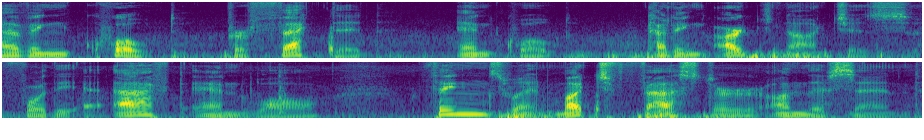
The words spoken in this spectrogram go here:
Having, quote, perfected, end quote, cutting arch notches for the aft end wall, things went much faster on this end.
